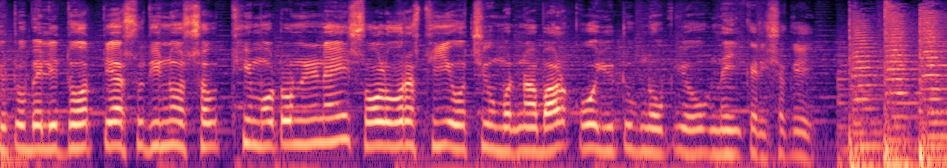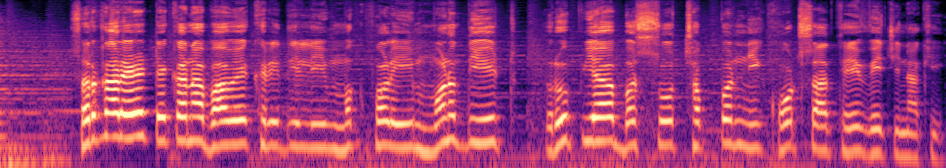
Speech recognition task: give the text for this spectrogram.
યુટ્યુબે લીધો અત્યાર સુધીનો સૌથી મોટો નિર્ણય સોળ વર્ષથી ઓછી ઉંમરના બાળકો યુટ્યુબનો ઉપયોગ નહીં કરી શકે. સરકારે ટેકાના ભાવે ખરીદેલી મગફળી, મણદીઠ રૂપિયા બસો છપ્પનની ખોટ સાથે વેચી નાખી.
